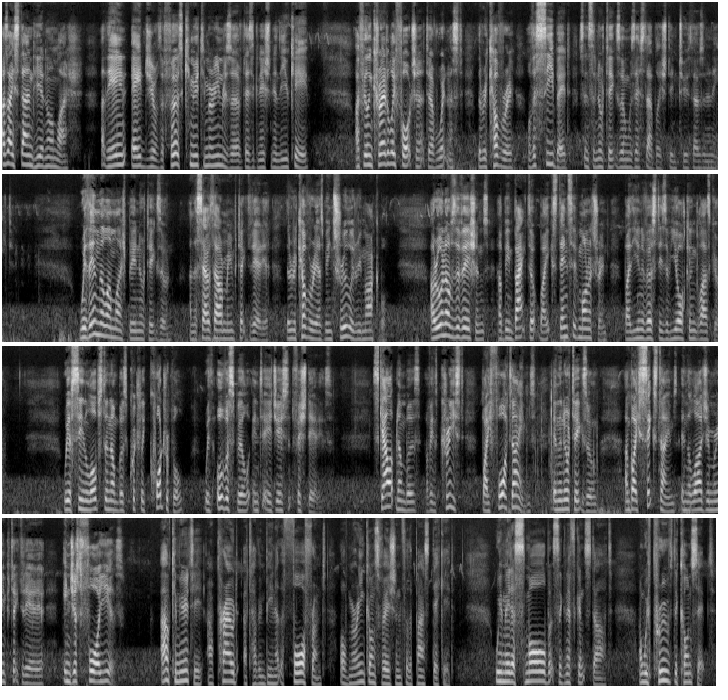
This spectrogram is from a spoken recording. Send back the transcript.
As I stand here in Lamlash, at the edge of the first community marine reserve designation in the UK, I feel incredibly fortunate to have witnessed the recovery of this seabed since the no-take zone was established in 2008. Within the Lamlash Bay no-take zone and the South Arran Marine Protected Area, the recovery has been truly remarkable. Our own observations have been backed up by extensive monitoring by the Universities of York and Glasgow. We have seen lobster numbers quickly quadruple with overspill into adjacent fished areas. Scallop numbers have increased by four times in the no-take zone and by six times in the larger marine protected area in just four years. Our community are proud at having been at the forefront of marine conservation for the past decade. We made a small but significant start and we've proved the concept.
